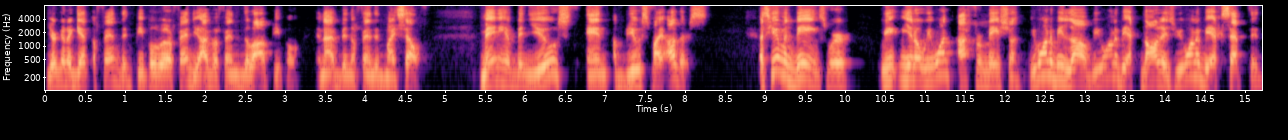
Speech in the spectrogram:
you're going to get offended. People will offend you. I've offended a lot of people and I've been offended myself. Many have been used and abused by others. As human beings, we're we you know we want affirmation. We want to be loved. We want to be acknowledged. We want to be accepted.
